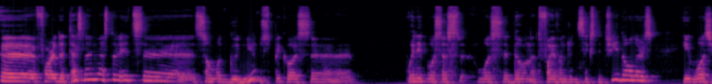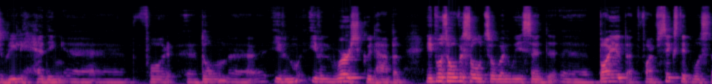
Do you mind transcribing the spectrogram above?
uh, for the Tesla investor, it's uh, somewhat good news because when it was as, was down at 563 dollars it was really heading uh, for uh, down. Uh, even even worse could happen. It was oversold, so when we said buy it at 560, it was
